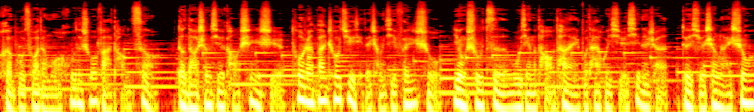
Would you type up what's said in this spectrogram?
很不错的模糊的说法搪塞。等到升学考试时，突然搬出具体的成绩分数，用数字无情的淘汰不太会学习的人。对学生来说，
